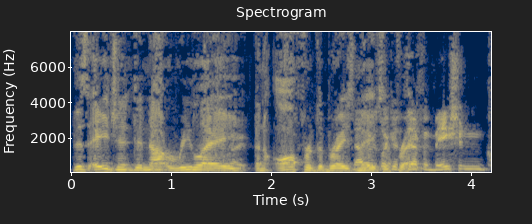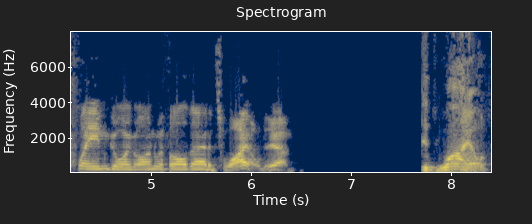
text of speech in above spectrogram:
this agent did not relay right. an offer the Braves now made there's like a Freddie. defamation claim going on with all that. It's wild, yeah. It's wild.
